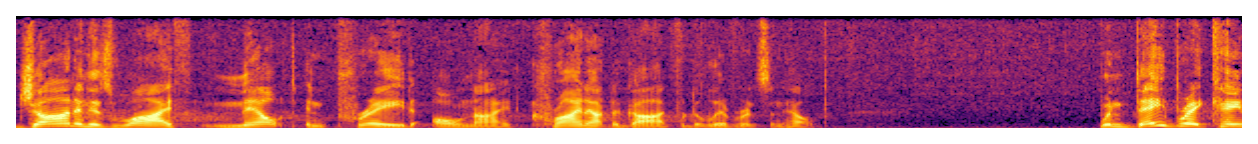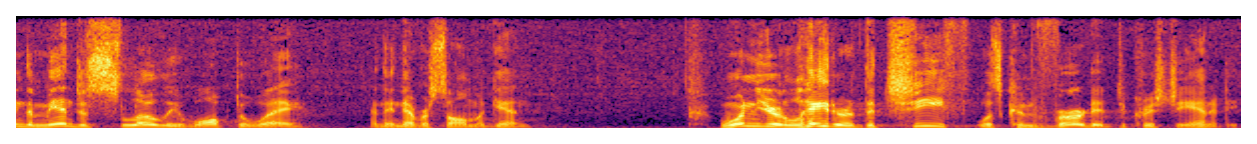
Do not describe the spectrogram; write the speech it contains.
John and his wife knelt and prayed all night, crying out to God for deliverance and help. When daybreak came, the men just slowly walked away, and they never saw him again. One year later, the chief was converted to Christianity.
